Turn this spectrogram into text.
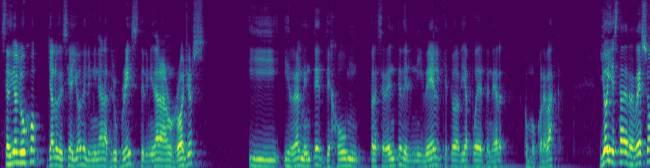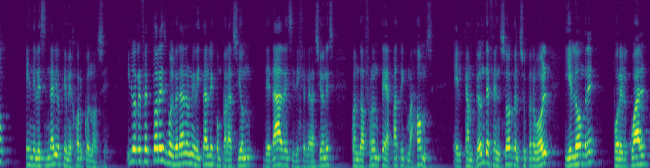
Se dio el lujo, ya lo decía yo, de eliminar a Drew Brees, de eliminar a Aaron Rodgers y, realmente dejó un precedente del nivel que todavía puede tener como coreback. Y hoy está de regreso en el escenario que mejor conoce. Y los reflectores volverán a una inevitable comparación de edades y de generaciones cuando afronte a Patrick Mahomes, el campeón defensor del Super Bowl y el hombre por el cual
